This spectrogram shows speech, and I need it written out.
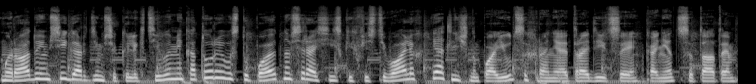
Мы радуемся и гордимся коллективами, которые выступают на всероссийских фестивалях и отлично поют, сохраняя традиции». Конец цитаты.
